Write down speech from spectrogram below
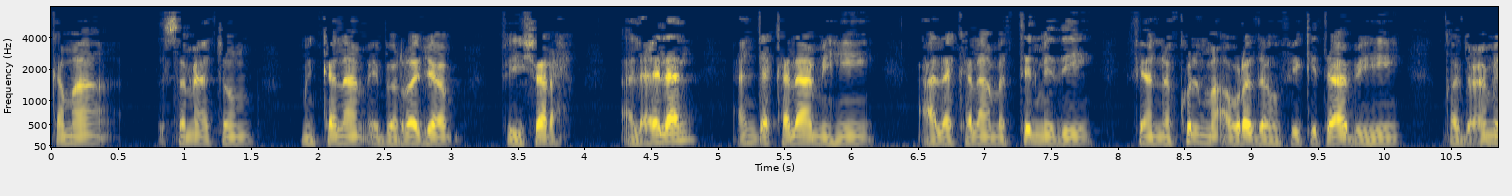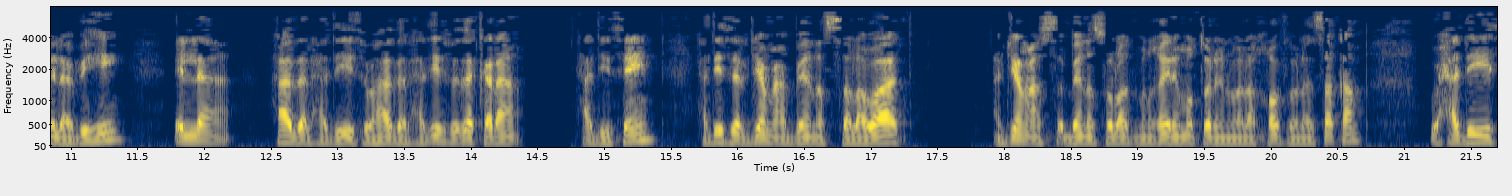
كما سمعتم من كلام ابن رجب في شرح العلل عند كلامه على كلام الترمذي في أن كل ما أورده في كتابه قد عمل به إلا هذا الحديث وهذا الحديث فذكر حديثين. حديث الجمع بين الصلوات الجمع بين الصلوات من غير مطر ولا خوف ولا سقم وحديث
